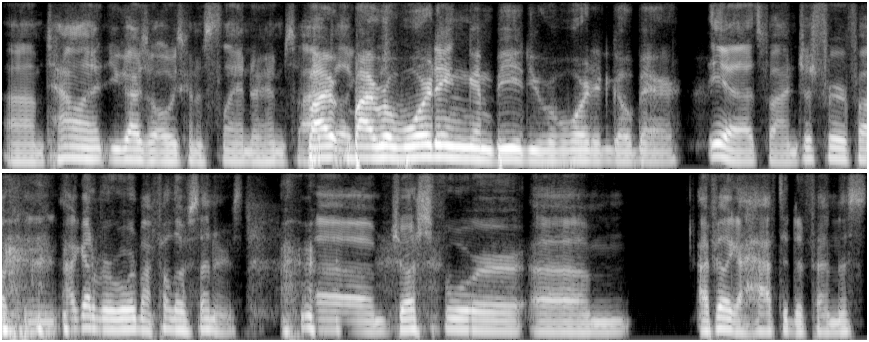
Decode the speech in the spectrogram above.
um, talent. You guys are always going to slander him, so by feel like- by rewarding Embiid, you rewarded Gobert. yeah, that's fine. Just for fucking, I got to reward my fellow centers. Um, just for, um, I feel like I have to defend this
